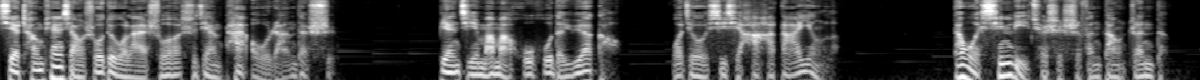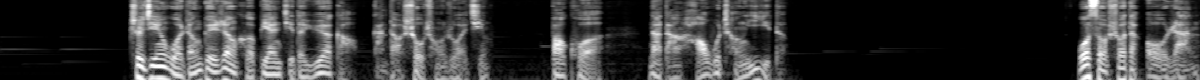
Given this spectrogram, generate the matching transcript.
写长篇小说对我来说是件太偶然的事，编辑马马虎虎的约稿，我就嘻嘻哈哈答应了，但我心里却是十分当真的。至今我仍对任何编辑的约稿感到受宠若惊，包括那档毫无诚意的。我所说的偶然，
